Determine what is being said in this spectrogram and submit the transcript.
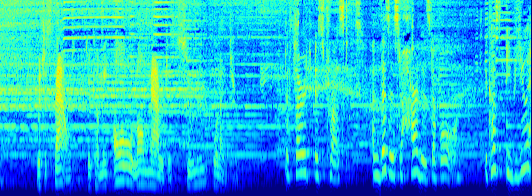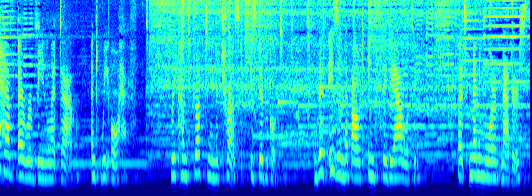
which is bound to come in all long marriages sooner or later. The third is trust, and this is the hardest of all. Because if you have ever been let down, and we all have, reconstructing the trust is difficult. This isn't about infidelity, but many more matters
